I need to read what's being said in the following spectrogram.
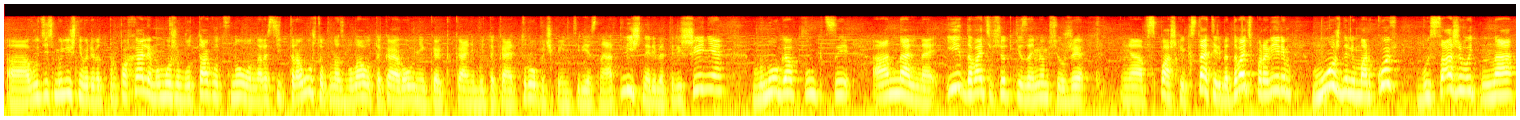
а, вот здесь мы лишнего, ребят, пропахали. Мы можем вот так вот снова нарастить траву, чтобы у нас была вот такая ровненькая какая-нибудь такая тропочка интересная. Отлично, ребят, решение. Многофункциональное. И давайте все-таки займемся уже а, вспашкой. Кстати, ребят, давайте проверим, можно ли морковь высаживать на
